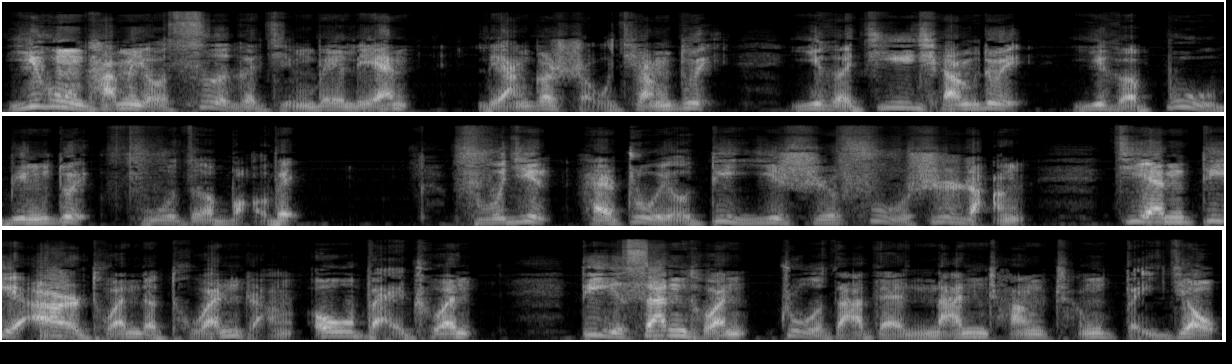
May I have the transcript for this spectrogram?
一共他们有四个警卫连，两个手枪队，一个机枪队，一个步兵队负责保卫。附近还驻有第一师副师长兼第二团的团长欧百川，第三团驻扎在南昌城北郊，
